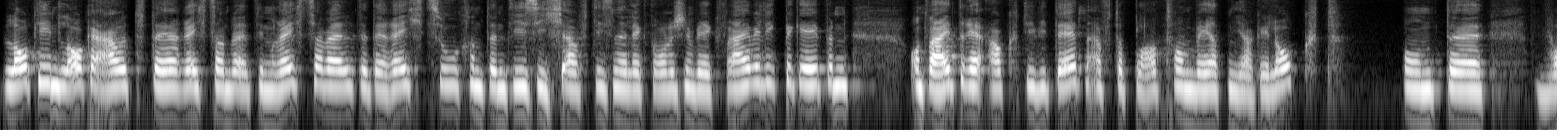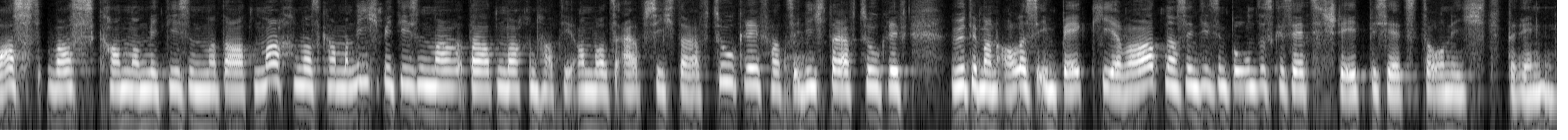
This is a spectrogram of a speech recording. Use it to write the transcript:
Login, Logout der Rechtsanwältinnen Rechtsanwälte, der Rechtssuchenden, die sich auf diesen elektronischen Weg freiwillig begeben. Und weitere Aktivitäten auf der Plattform werden ja gelockt und äh, was, was kann man mit diesen Daten machen, was kann man nicht mit diesen Daten machen? Hat die Anwaltsaufsicht darauf Zugriff, hat sie nicht darauf Zugriff? Würde man alles im Becky erwarten? Also in diesem Bundesgesetz steht bis jetzt so nicht drin.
